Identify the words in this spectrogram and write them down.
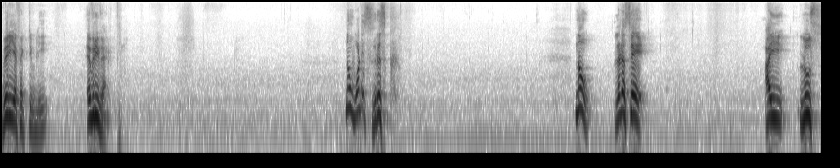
very effectively everywhere. Now what is risk? Now let us say I lose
